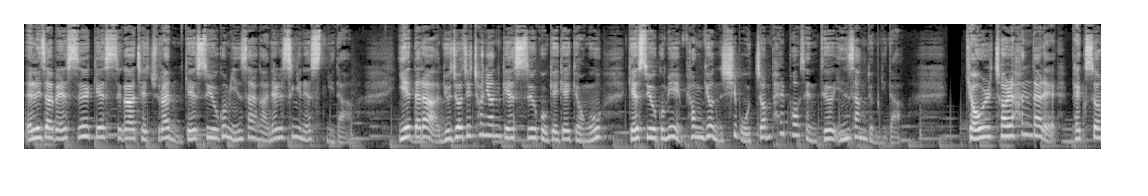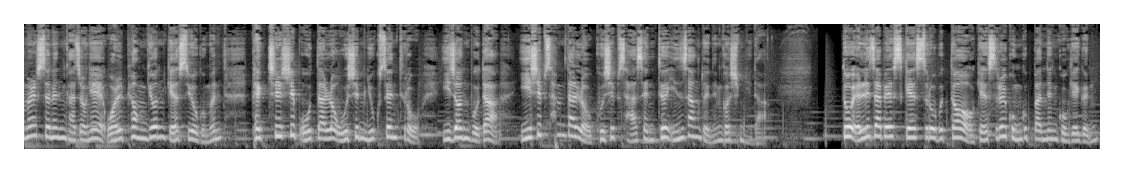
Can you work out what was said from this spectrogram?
엘리자베스 가스가 제출한 가스 요금 인상안을 승인했습니다. 이에 따라 뉴저지 천연 가스 고객의 경우 가스 요금이 평균 15.8% 인상됩니다. 겨울철 한 달에 100섬을 쓰는 가정의 월 평균 가스 요금은 175달러 56센트로 이전보다 23달러 94센트 인상되는 것입니다. 또 엘리자베스 가스로부터 가스를 공급받는 고객은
